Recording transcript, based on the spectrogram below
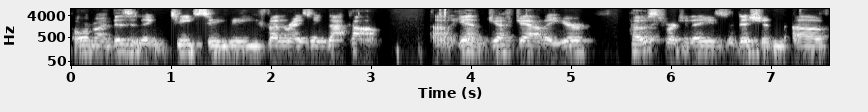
or by visiting tcbfundraising.com. Uh, again, Jeff Jowdy, your host for today's edition of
